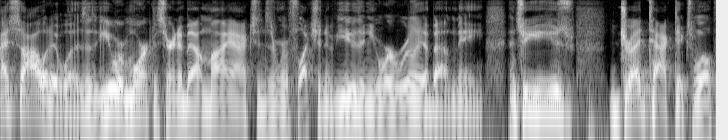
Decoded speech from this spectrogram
I saw what it was. You were more concerned about my actions and reflection of you than you were really about me. And so you use dread tactics. Well,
